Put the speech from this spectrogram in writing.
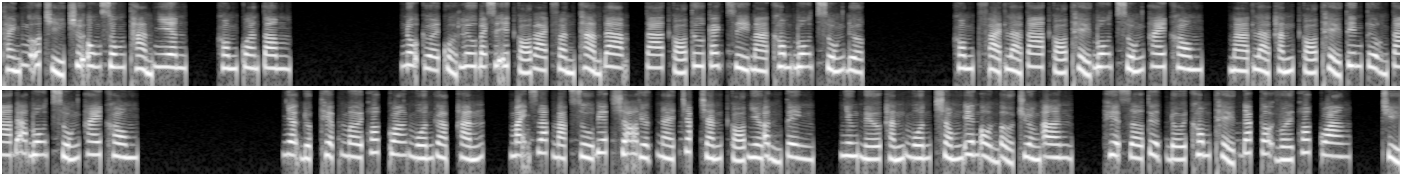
Thánh ngữ chỉ sự ung dung thản nhiên, không quan tâm, Nụ cười của Lưu Bạch Sĩ có vài phần thảm đạm, ta có tư cách gì mà không buông xuống được. Không phải là ta có thể buông xuống hay không, mà là hắn có thể tin tưởng ta đã buông xuống hay không. Nhận được thiệp mời Hoắc Quang muốn gặp hắn, Mạnh Giác mặc dù biết rõ việc này chắc chắn có nhiều ẩn tình, nhưng nếu hắn muốn sống yên ổn ở Trường An, hiện giờ tuyệt đối không thể đắc tội với Hoắc Quang, chỉ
